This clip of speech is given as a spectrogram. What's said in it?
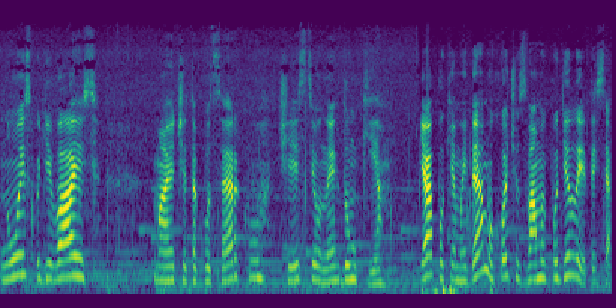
Ну і сподіваюсь, маючи таку церкву, чисті у них думки. Я, поки ми йдемо, хочу з вами поділитися.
